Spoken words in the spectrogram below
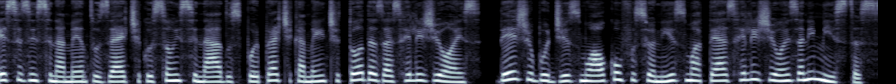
Esses ensinamentos éticos são ensinados por praticamente todas as religiões, desde o budismo ao confucionismo até as religiões animistas.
